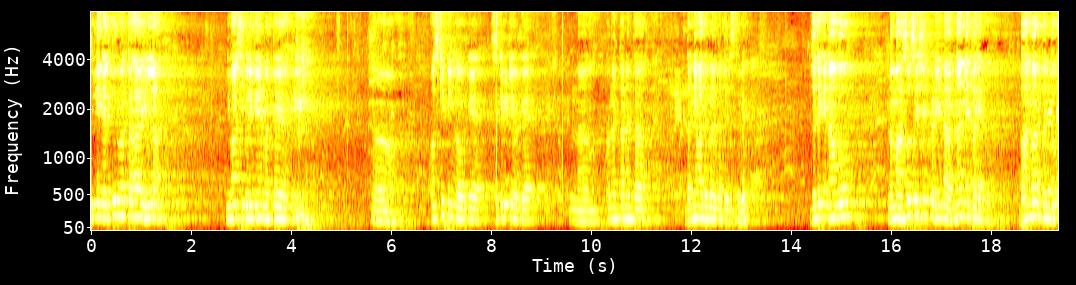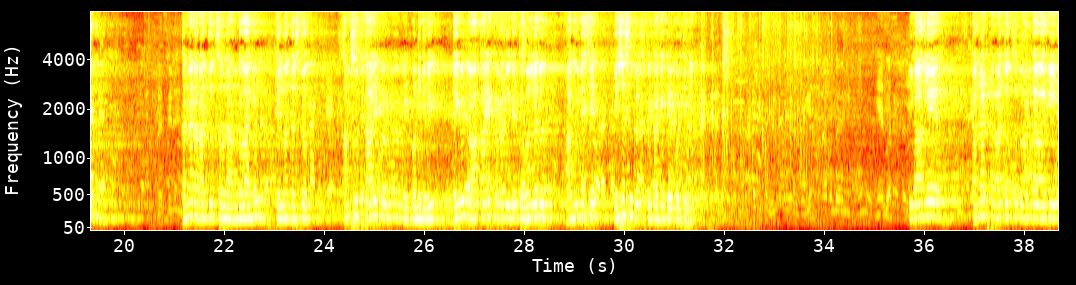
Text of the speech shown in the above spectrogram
ಇಲ್ಲಿ ನೆರೆದಿರುವಂತಹ ಎಲ್ಲ ನಿವಾಸಿಗಳಿಗೆ ಮತ್ತು ಹೌಸ್ಕೀಪಿಂಗ್ ಅವ್ರಿಗೆ ಸೆಕ್ಯೂರಿಟಿ ಅವ್ರಿಗೆ ಅನಂತ ಅನಂತ ಧನ್ಯವಾದಗಳನ್ನು ತಿಳಿಸ್ತೇವೆ. ಜೊತೆಗೆ ನಾವು ನಮ್ಮ ಅಸೋಸಿಯೇಷನ್ ಕಡೆಯಿಂದ ಹದಿನಾರನೇ ತಾರೀಕು, ಭಾನುವಾರದಂದು ಕನ್ನಡ ರಾಜ್ಯೋತ್ಸವದ ಅಂಗವಾಗಿ ಕೆಲವೊಂದಷ್ಟು ಸಾಂಸ್ಕೃತಿಕ ಕಾರ್ಯಕ್ರಮಗಳನ್ನು ಇಟ್ಕೊಂಡಿದ್ದೀವಿ. ದಯವಿಟ್ಟು ಆ ಕಾರ್ಯಕ್ರಮಗಳಿಗೆ ತಾವೆಲ್ಲರೂ ಆಗಮನಿಸಿ ಯಶಸ್ವಿಗೊಳಿಸಬೇಕಾಗಿ ಕೇಳ್ಕೊಳ್ತೀನಿ. ಈಗಾಗಲೇ ಕರ್ನಾಟಕ ರಾಜ್ಯೋತ್ಸವದ ಅಂಗವಾಗಿ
